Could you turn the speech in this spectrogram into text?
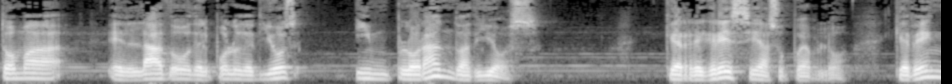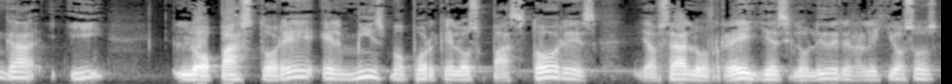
toma el lado del pueblo de Dios implorando a Dios que regrese a su pueblo, que venga y lo pastoree él mismo, porque los pastores, ya sea, los reyes y los líderes religiosos,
